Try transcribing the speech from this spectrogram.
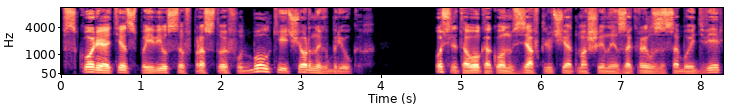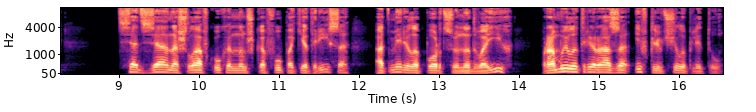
Вскоре отец появился в простой футболке и черных брюках. После того, как он, взяв ключи от машины, закрыл за собой дверь, Цядзя нашла в кухонном шкафу пакет риса, отмерила порцию на двоих, промыла три раза и включила плиту.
